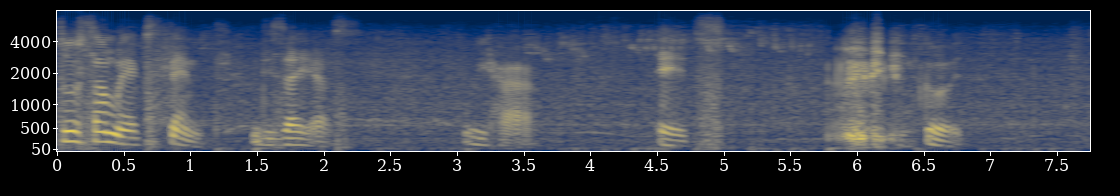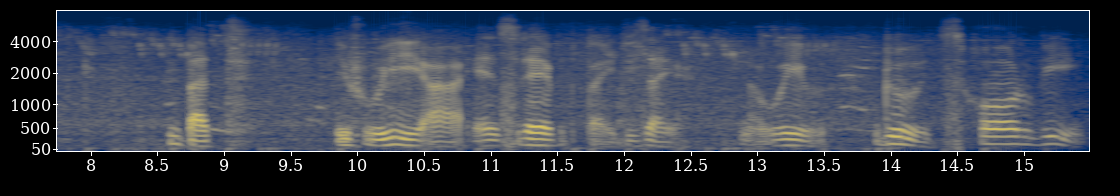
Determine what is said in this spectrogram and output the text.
To some extent, desires we have, it's good. But if we are enslaved by desire, you know, we lose whole being.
